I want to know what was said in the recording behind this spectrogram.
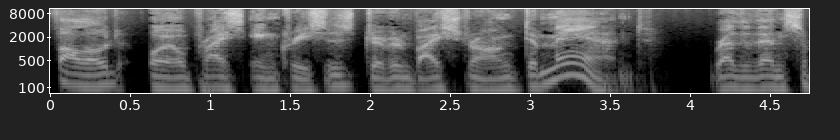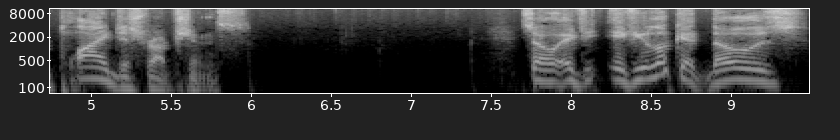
followed oil price increases driven by strong demand rather than supply disruptions. So if if you look at those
